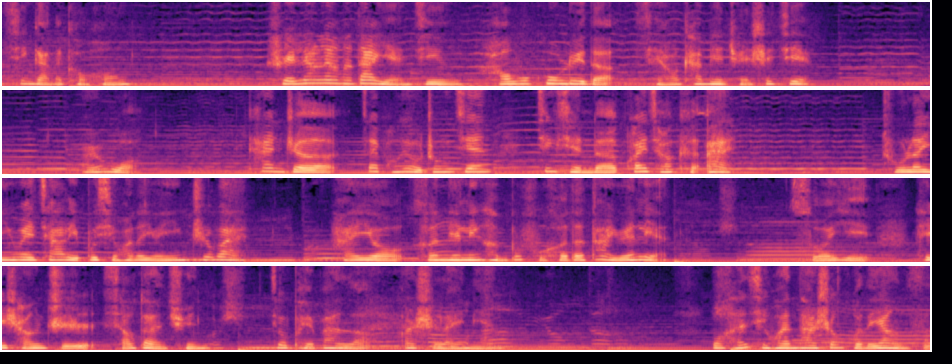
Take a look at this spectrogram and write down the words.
性感的口红，水亮亮的大眼睛，毫无顾虑的。想要看遍全世界，而我看着在朋友中间竟显得乖巧可爱。除了因为家里不喜欢的原因之外，还有和年龄很不符合的大圆脸，所以黑长直小短裙就陪伴了二十来年。我很喜欢他生活的样子，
